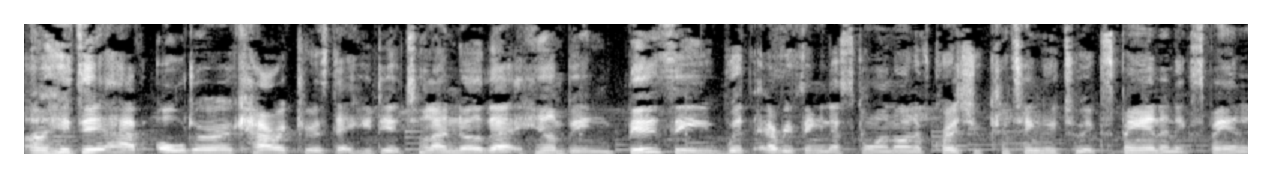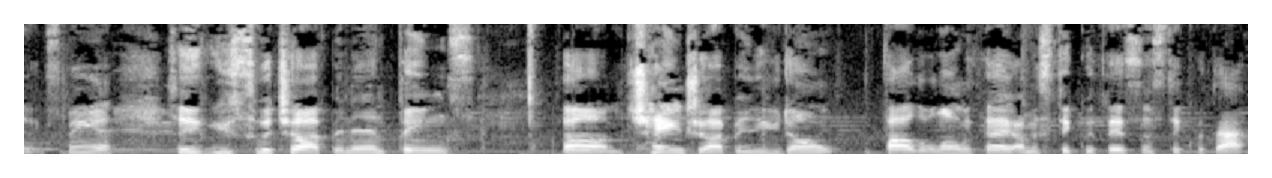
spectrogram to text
Um, he did have older characters that he did too, and I know that him being busy with everything that's going on, of course, you continue to expand and expand and expand. So you, you switch up, and then things um, change up, and you don't follow along with that. I'm gonna stick with this and stick with that.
